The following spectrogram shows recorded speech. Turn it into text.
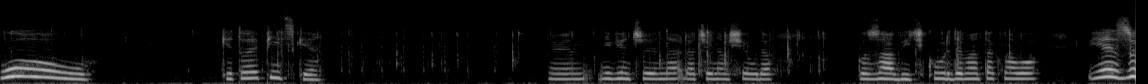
Wow! Jakie to epickie. Nie wiem, nie wiem czy na, raczej nam się uda go zabić. Kurde, mam tak mało... Jezu!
